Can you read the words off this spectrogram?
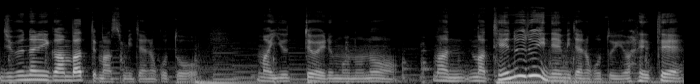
自分なりに頑張ってますみたいなことを、まあ言ってはいるものの、まあ、まあ手ぬるいねみたいなことを言われて、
